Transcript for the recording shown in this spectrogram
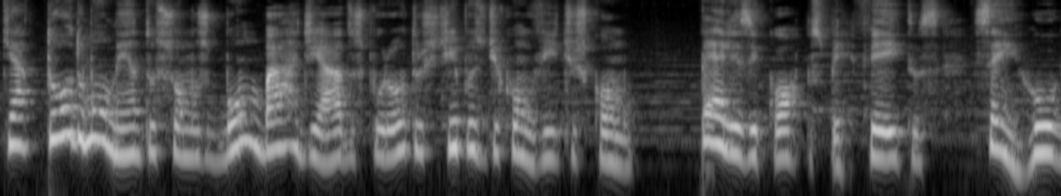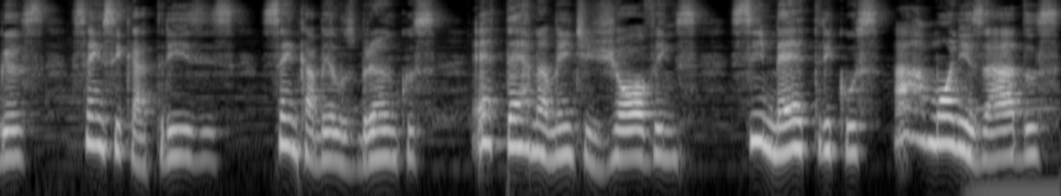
que a todo momento somos bombardeados por outros tipos de convites como peles e corpos perfeitos, sem rugas, sem cicatrizes, sem cabelos brancos, eternamente jovens, simétricos, harmonizados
